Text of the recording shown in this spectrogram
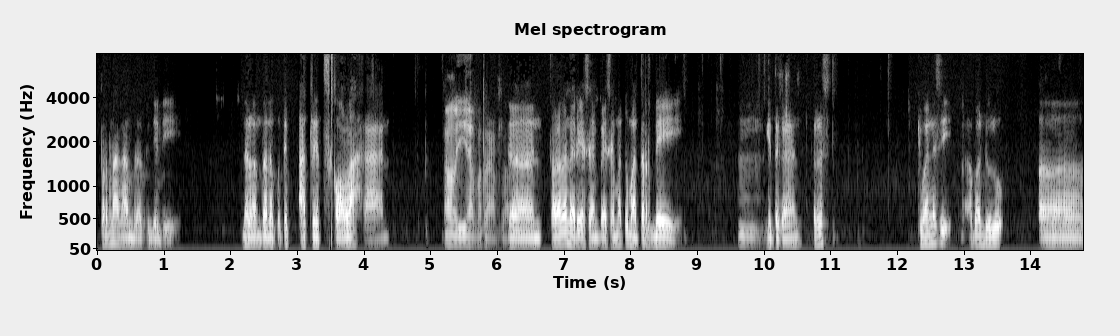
pernah kan berarti jadi dalam tanda kutip atlet sekolah kan. oh iya pernah pernah Dan soalnya kan dari SMP SMA tuh Mater Day Hmm. gitu kan. Terus gimana sih apa dulu eh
